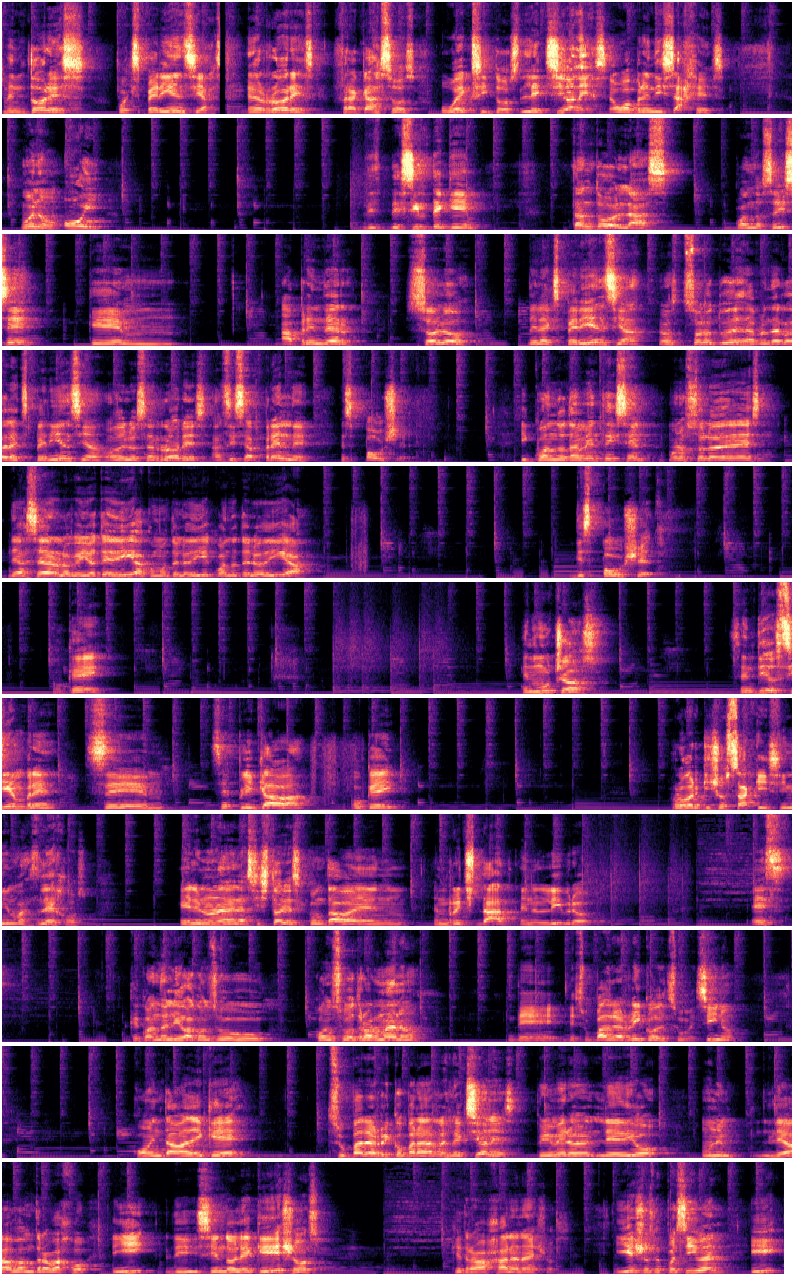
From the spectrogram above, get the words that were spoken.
Mentores o experiencias, errores, fracasos o éxitos, lecciones o aprendizajes. Bueno, hoy decirte que tanto las cuando se dice que mm, aprender solo de la experiencia, no solo tú debes aprender de la experiencia o de los errores, así se aprende, es bullshit. Y cuando también te dicen, bueno, solo debes de hacer lo que yo te diga, como te lo diga y cuando te lo diga, this bullshit. ¿Ok? En muchos sentidos siempre se, se explicaba, ¿ok? Robert Kiyosaki, sin ir más lejos, él en una de las historias que contaba en, Rich Dad, en el libro, es que cuando él iba con su, con su otro hermano, de, de su padre rico, de su vecino, comentaba de que su padre rico para darles lecciones, primero le dio un, em, le daba un trabajo y diciéndole que ellos, que trabajaran a ellos. Y ellos después iban y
